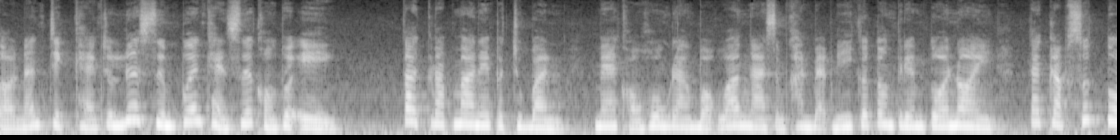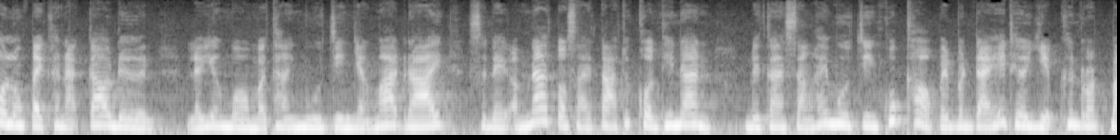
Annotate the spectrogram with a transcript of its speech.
ตอนนั้นจิกแขนจนเลือดซึมเปื้อนแขนเสื้อของตัวเอง แตัดกลับมาในปัจจุบัน แม่ของโฮงรังบอกว่างานสำคัญแบบนี้ก็ต้องเตรียมตัวหน่อย แต่กลับซุดตัวลงไปขณะก้าวเดิน แล้วยังมองมาทางมูจินอย่างมาดร้าย แสดงอำนาจต่อสายตาทุกคนที่นั่น โดยการสั่งให้มูจินคุกเข่าเป็นบันไดให้เธอเหยียบขึ้นรถไป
